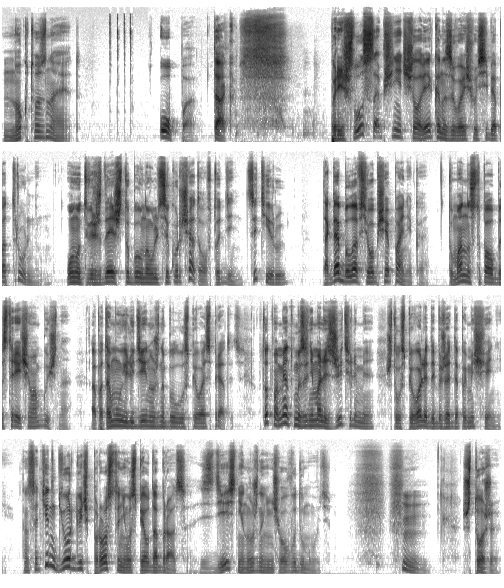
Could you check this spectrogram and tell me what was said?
но кто знает. Опа, так. Пришло сообщение человека, называющего себя патрульным. Он утверждает, что был на улице Курчатова в тот день. Цитирую. Тогда была всеобщая паника. Туман наступал быстрее, чем обычно, а потому и людей нужно было успевать спрятать. В тот момент мы занимались жителями, что успевали добежать до помещений. Константин Георгиевич просто не успел добраться. Здесь не нужно ничего выдумывать. Хм, что же,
